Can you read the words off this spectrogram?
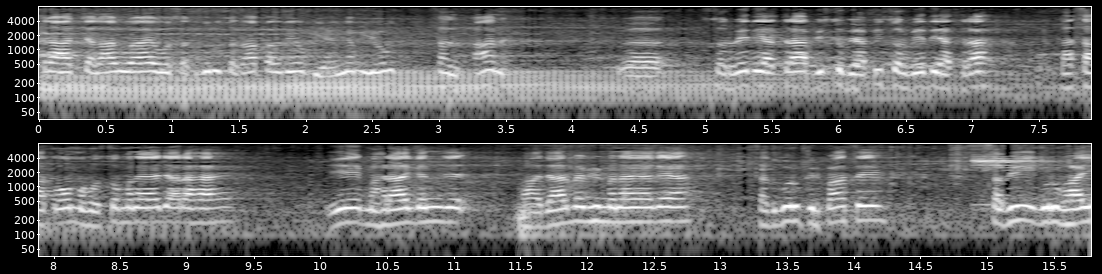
यात्रा चला हुआ है, वो सदगुरु सदाफल देव, विहंगम योग संस्थान सर्वेद यात्रा, विश्वव्यापी सर्वेद यात्रा का सातवां महोत्सव मनाया जा रहा है। ये महाराजगंज बाज़ार में भी मनाया गया। सदगुरु कृपा से, सभी गुरु भाई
